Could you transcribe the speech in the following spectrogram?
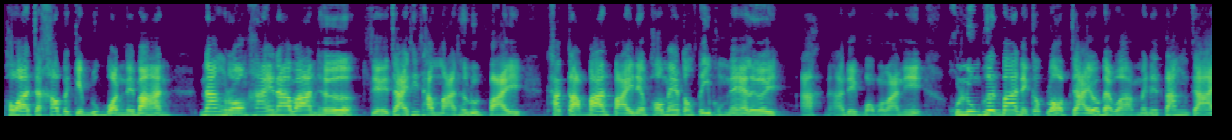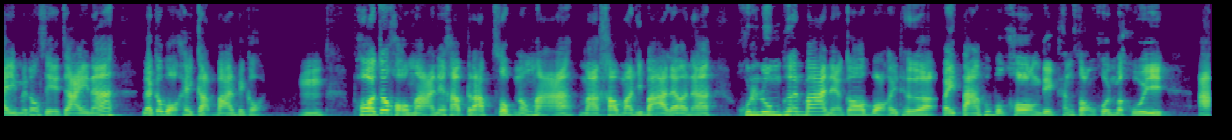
เพราะว่าจะเข้าไปเก็บลูกบอลในบ้าน นั่งร้องไห้หน้าบ้านเธอ เสียใจที่ทำหมาเธอหลุดไป ถ้ากลับบ้านไปเนี่ยพ่อแม่ต้องตีผมแน่เลยอะนะฮะเด็กบอกประมาณนี้ คุณลุงเพื่อนบ้านเนี่ยก็ปลอบใจว่าแบบว่าไม่ได้ตั้งใจไม่ต้องเสียใจนะ แล้วก็บอกให้กลับบ้านไปก่อน อืมพอเจ้าของหมาเนี่ยครับรับศพน้องหมามาเข้ามาที่บ้านแล้วนะคุณลุงเพื่อนบ้านเนี่ยก็บอกให้เธอไปตามผู้ปกครองเด็กทั้งสองคนมาคุยอะ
